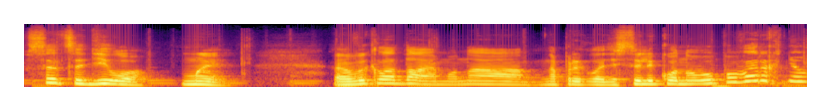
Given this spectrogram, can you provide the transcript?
Все це діло ми е, викладаємо на, на прикладі силіконову поверхню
